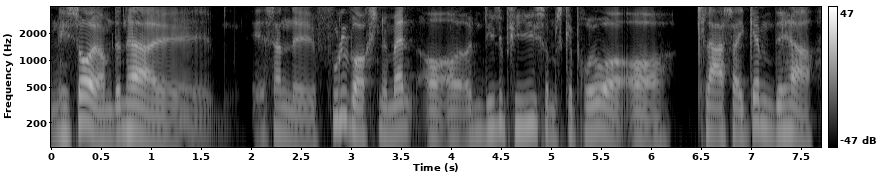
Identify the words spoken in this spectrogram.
en historie om den her øh, sådan øh, fuldvoksne mand og, og en lille pige, som skal prøve at, at klare sig igennem det her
